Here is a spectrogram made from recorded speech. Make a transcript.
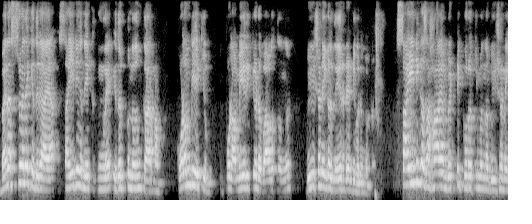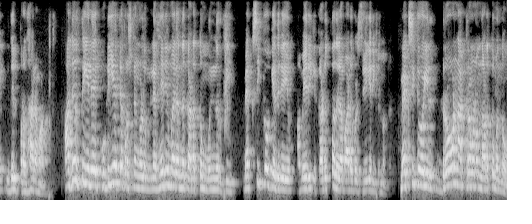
വെനസ്വേലയ്ക്കെതിരായ സൈനിക നീക്കങ്ങളെ എതിർക്കുന്നതും കാരണം കൊളംബിയയ്ക്കും ഇപ്പോൾ അമേരിക്കയുടെ ഭാഗത്തു നിന്ന് ഭീഷണികൾ നേരിടേണ്ടി വരുന്നുണ്ട്. സൈനിക സഹായം വെട്ടിക്കുറയ്ക്കുമെന്ന ഭീഷണി ഇതിൽ പ്രധാനമാണ്. അതിർത്തിയിലെ കുടിയേറ്റ പ്രശ്നങ്ങളും ലഹരിമരുന്ന് കടത്തും മുൻനിർത്തി മെക്സിക്കോക്കെതിരെയും അമേരിക്ക കടുത്ത നിലപാടുകൾ സ്വീകരിക്കുന്നുണ്ട്. മെക്സിക്കോയിൽ ഡ്രോൺ ആക്രമണം നടത്തുമെന്നോ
